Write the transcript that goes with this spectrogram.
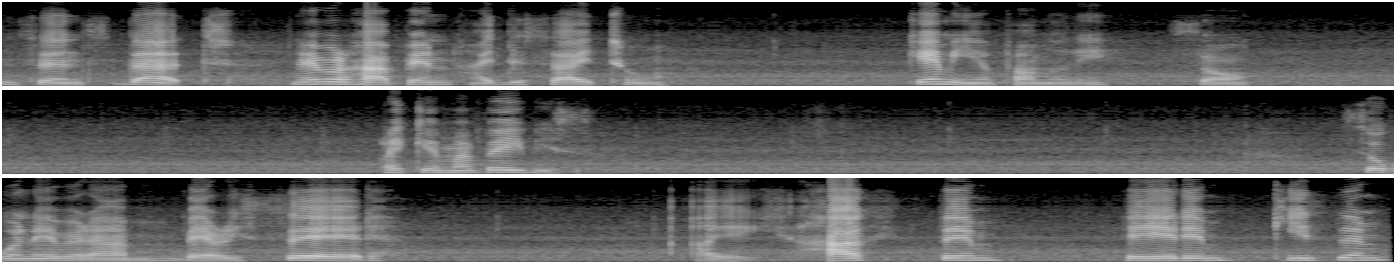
And since that never happened, I decided to get me a family. So I get my babies. So whenever I'm very sad, I hug them, pet them, kiss them,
